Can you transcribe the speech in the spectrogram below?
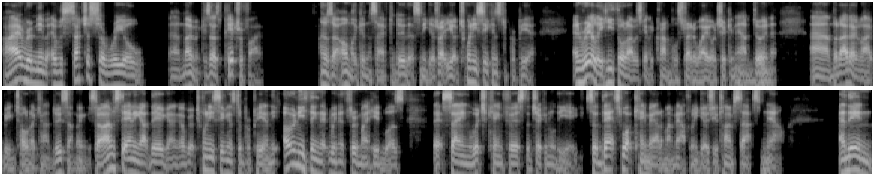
i remember it was such a surreal uh, moment because i was petrified i was like oh my goodness i have to do this and he goes right you got 20 seconds to prepare and really he thought i was going to crumble straight away or chicken out doing it um, but I don't like being told I can't do something. So I'm standing up there going, I've got 20 seconds to prepare. And the only thing that went through my head was, that saying which came first, the chicken or the egg. So that's what came out of my mouth when he goes, Your time starts now. And then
